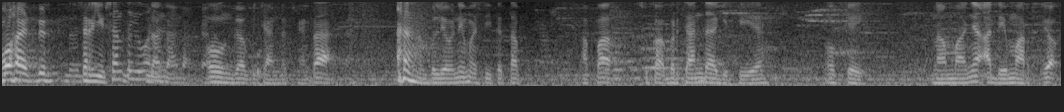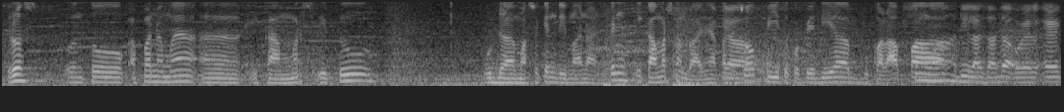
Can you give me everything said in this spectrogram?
Waduh, seriusan tuh gimana? Enggak, enggak, enggak. Oh, enggak bercanda ternyata. Beliau ini masih tetap apa suka bercanda gitu ya. Oke. Namanya Ademart. Ya. Terus untuk apa namanya eh, e-commerce itu udah masukin di mana? Kan e-commerce kan banyak, ada Ya. Shopee, Tokopedia, semua Bukalapak, di Lazada OLX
